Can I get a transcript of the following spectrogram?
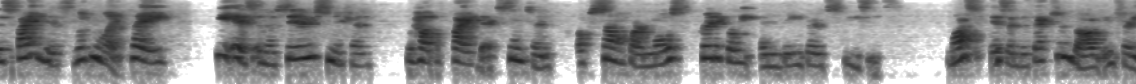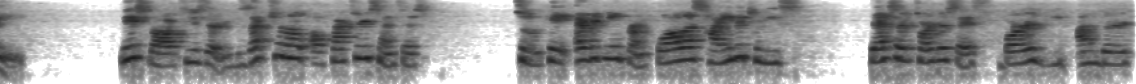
Despite his looking like play, he is on a serious mission to help fight the extinction of some of our most critically endangered species. Moss is a detection dog in training. These dogs use their exceptional olfactory senses to locate everything from koalas high in the trees, desert tortoises buried deep under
